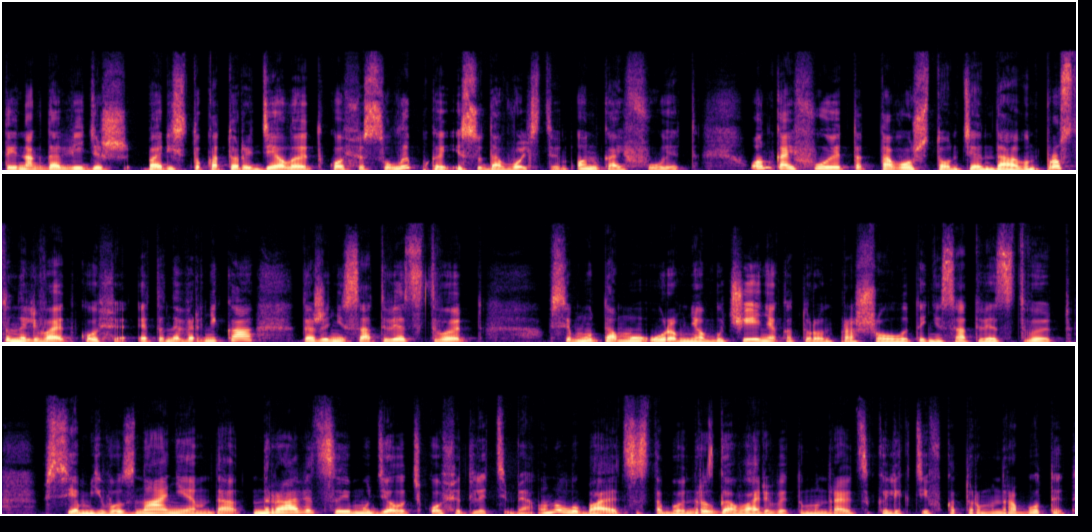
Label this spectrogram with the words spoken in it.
Ты иногда видишь баристу, который делает кофе с улыбкой и с удовольствием. Он кайфует. Он кайфует от того, что он тебе, да, он просто наливает кофе. Это наверняка даже не соответствует всему тому уровню обучения, который он прошел, это не соответствует всем его знаниям, да, нравится ему делать кофе для тебя, он улыбается с тобой, он разговаривает, ему нравится коллектив, в котором он работает.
